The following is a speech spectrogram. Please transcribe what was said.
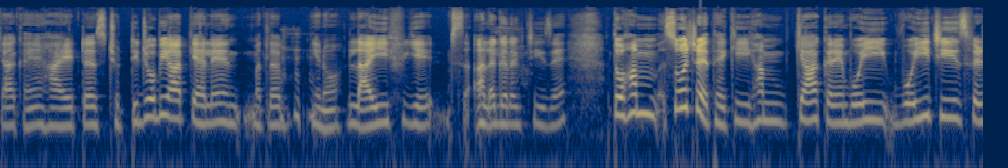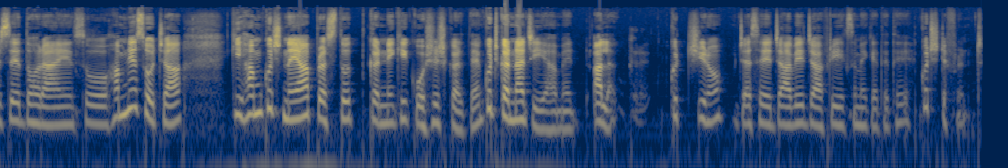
क्या कहें हाइटस छुट्टी जो भी आप कह लें मतलब यू नो लाइफ ये अलग अलग चीज़ें। तो हम सोच रहे थे कि हम क्या करें वही वही चीज़ फिर से दोहराएँ। सो हमने सोचा कि हम कुछ नया प्रस्तुत करने की कोशिश करते हैं। कुछ करना चाहिए हमें अलग। कुछ यू you नो know, जैसे जावेद जाफरी एक समय कहते थे कुछ डिफरेंट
